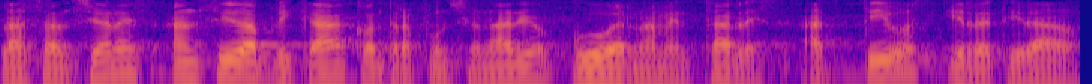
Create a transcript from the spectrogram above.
Las sanciones han sido aplicadas contra funcionarios gubernamentales activos y retirados,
